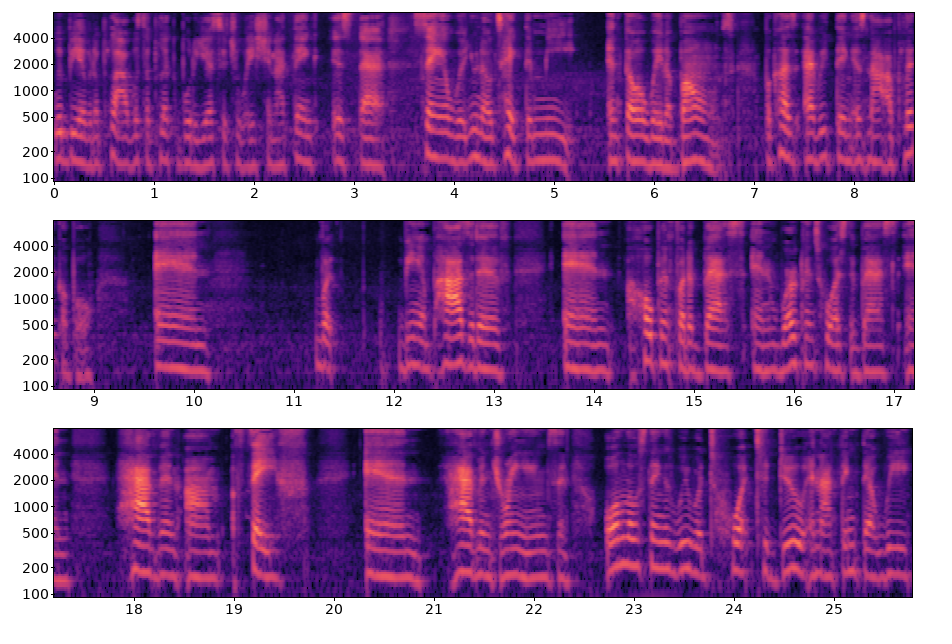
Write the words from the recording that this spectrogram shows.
would be able to apply what's applicable to your situation. I think is that saying where you know take the meat and throw away the bones because everything is not applicable. And but being positive and hoping for the best and working towards the best and having um faith and having dreams and all those things we were taught to do and I think that we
